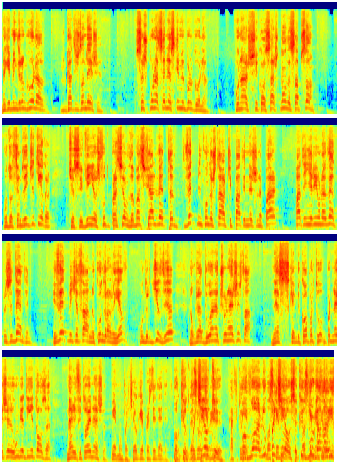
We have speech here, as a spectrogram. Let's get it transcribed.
Ne kemi ngrënë gola Gati çdo ndeshje S'është puna se ne s'kemi bërë gola Puna është shiko sa shënon dhe sa pëson Unë do të them dhe një gjë tjetër që Sylvinho është futur në presion dhe mbas fjalëve të vetmin kundërshtar që pati në ndeshjen e parë, pati njeriun e vet, presidentin. I vetmi që tha në kundra rrjedhë, kundër gjithëve, nuk na duan kështu ndeshje tha. Ne s'kemi kohë për të për ndeshje e humbje dinjitoze. Merri fitoji ndeshjet. Mirë, më pëlqeu kjo e presidentit. Po kjo të pëlqeu ty. Po mua nuk më pëlqeu se ky burrë ka marrë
